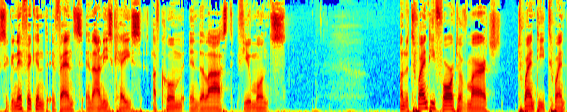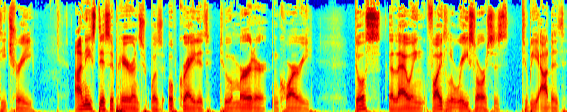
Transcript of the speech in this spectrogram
significant events in Annie's case have come in the last few months. On the 24th of March 2023, Annie's disappearance was upgraded to a murder inquiry thus allowing vital resources to be added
